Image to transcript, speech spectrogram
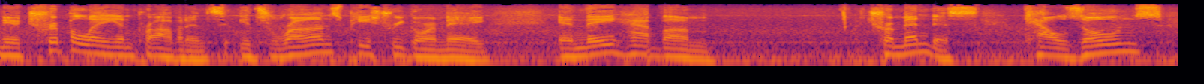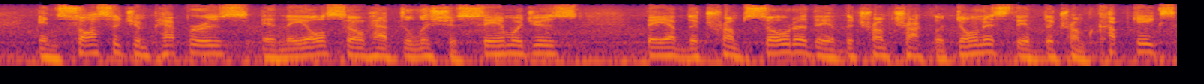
near AAA in Providence. It's Ron's Pastry Gourmet, and they have um, tremendous calzones and sausage and peppers, and they also have delicious sandwiches. They have the Trump soda, they have the Trump chocolate donuts, they have the Trump cupcakes,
